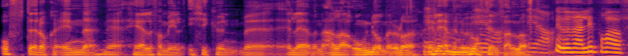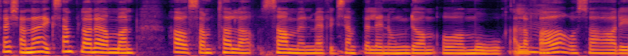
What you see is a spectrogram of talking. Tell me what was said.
Ofte er dere inne med hele familien, ikke kun med elevene, eller ungdommene, da. Elevene i vårt tilfelle, da. Ja. Det er jo veldig bra, for jeg kjenner eksempler der man har samtaler sammen med f.eks. en ungdom og mor eller far, og så har de,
